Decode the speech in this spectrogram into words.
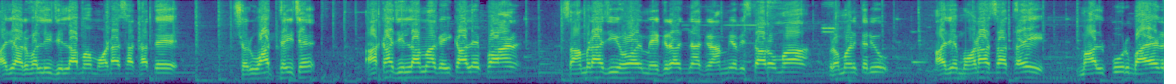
આજે અરવલ્લી જિલ્લામાં મોડાસા ખાતે શરૂઆત થઈ છે. આખા જિલ્લામાં ગઈકાલે પણ શામળાજી હોય, મેઘરજના ગ્રામ્ય વિસ્તારોમાં ભ્રમણ કર્યું. આજે મોડાસા થઈ માલપુર બાયડ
